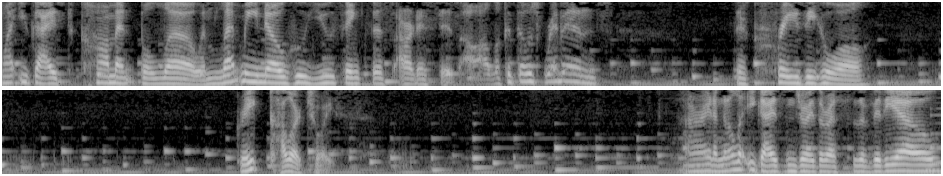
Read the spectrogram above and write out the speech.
Want you guys to comment below and let me know who you think this artist is. Oh, look at those ribbons. They're crazy cool. Great color choice. All right, I'm going to let you guys enjoy the rest of the video.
